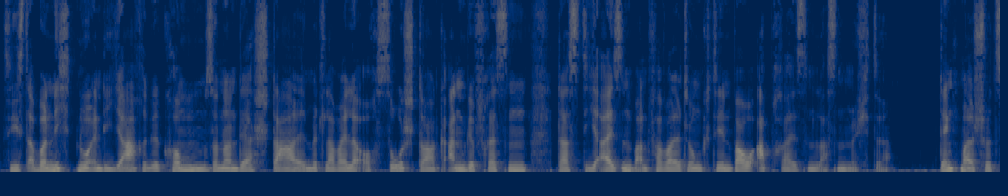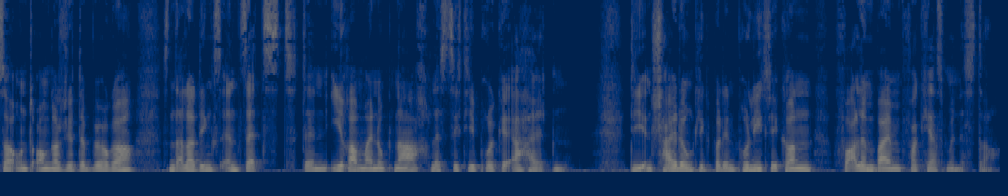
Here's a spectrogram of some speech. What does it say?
Sie ist aber nicht nur in die Jahre gekommen, sondern der Stahl mittlerweile auch so stark angefressen, dass die Eisenbahnverwaltung den Bau abreißen lassen möchte. Denkmalschützer und engagierte Bürger sind allerdings entsetzt, denn ihrer Meinung nach lässt sich die Brücke erhalten. Die Entscheidung liegt bei den Politikern, vor allem beim Verkehrsminister.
